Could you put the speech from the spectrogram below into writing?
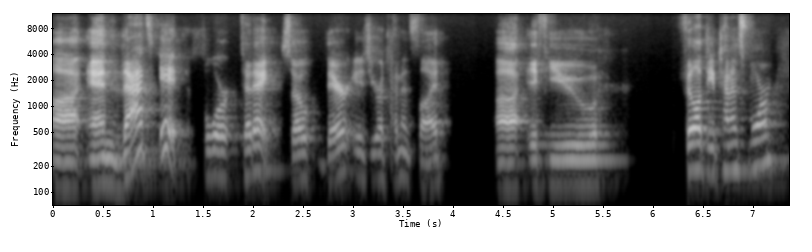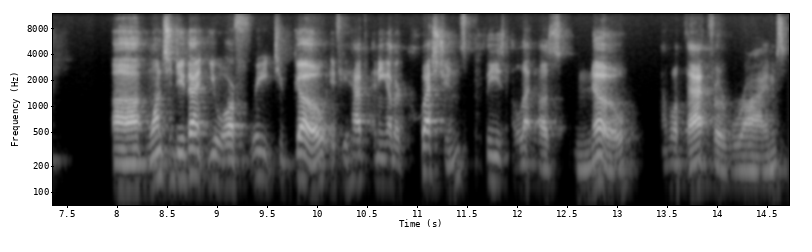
Uh, and that's it for today. So there is your attendance slide. Uh, if you fill out the attendance form, uh, once you do that, you are free to go. If you have any other questions, please let us know. How about that for rhymes?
